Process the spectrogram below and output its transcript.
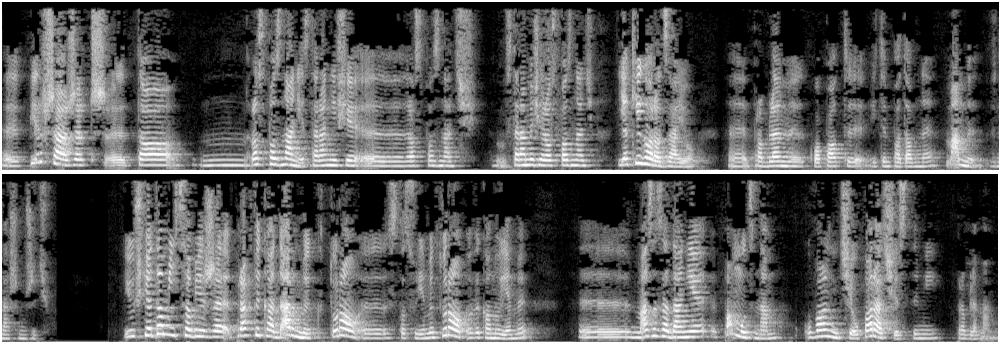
E, pierwsza rzecz e, to mm, rozpoznanie, staranie się e, rozpoznać, staramy się rozpoznać, jakiego rodzaju problemy, kłopoty i tym podobne mamy w naszym życiu. I uświadomić sobie, że praktyka darmy, którą stosujemy, którą wykonujemy, ma za zadanie pomóc nam uwolnić się, uporać się z tymi problemami.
